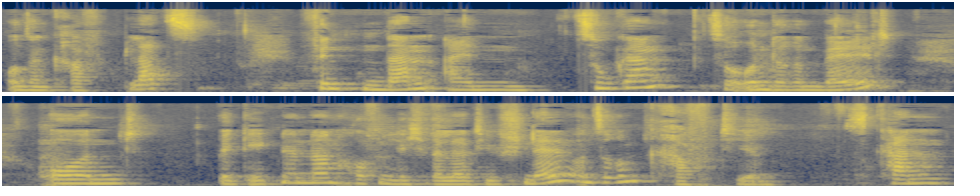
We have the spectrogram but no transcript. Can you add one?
unseren Kraftplatz, finden dann einen Zugang zur unteren Welt und begegnen dann hoffentlich relativ schnell unserem Krafttier. Es kann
